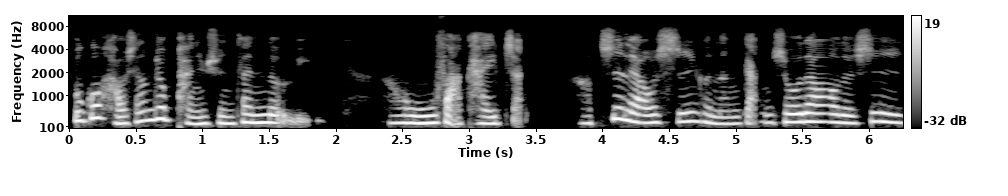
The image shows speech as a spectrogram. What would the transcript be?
不过好像就盘旋在那里，然后无法开展。啊，治疗师可能感受到的是，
